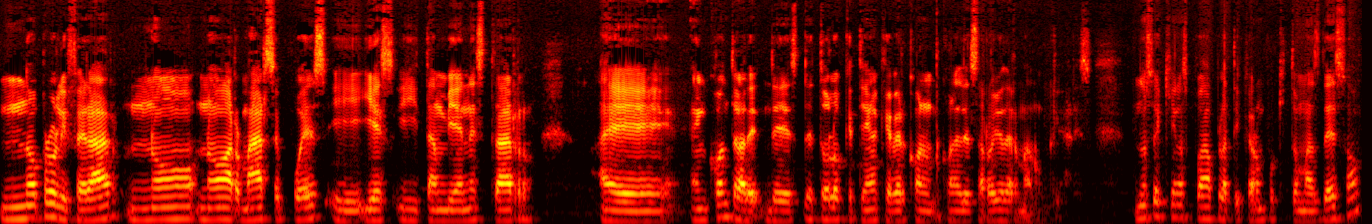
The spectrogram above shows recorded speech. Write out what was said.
no proliferar, no, no armarse, pues, y, es, y también estar eh, en contra de, todo lo que tenga que ver con, el desarrollo de armas nucleares. No sé quién nos pueda platicar un poquito más de eso,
